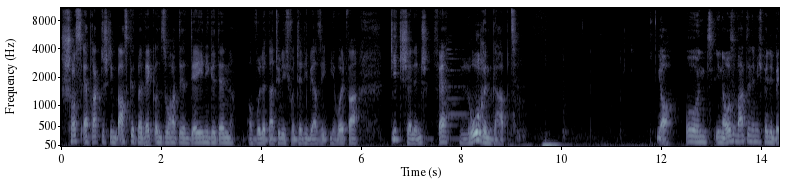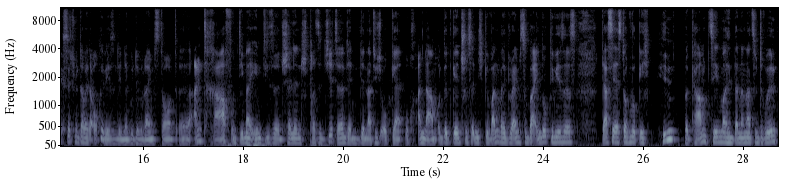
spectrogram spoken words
schoss er praktisch den Basketball weg und so hatte derjenige denn, obwohl das natürlich von Teddy Biasi gewollt war, die Challenge verloren gehabt. Ja, und genauso war er nämlich bei dem Backstage-Mitarbeiter auch gewesen, den der gute Grimes dort äh, antraf und dem er eben diese Challenge präsentierte, der die natürlich auch, gern, auch annahm und das Geld schlussendlich gewann, weil Grimes so beeindruckt gewesen ist, dass er es doch wirklich hinbekam, zehnmal hintereinander zu drillen,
